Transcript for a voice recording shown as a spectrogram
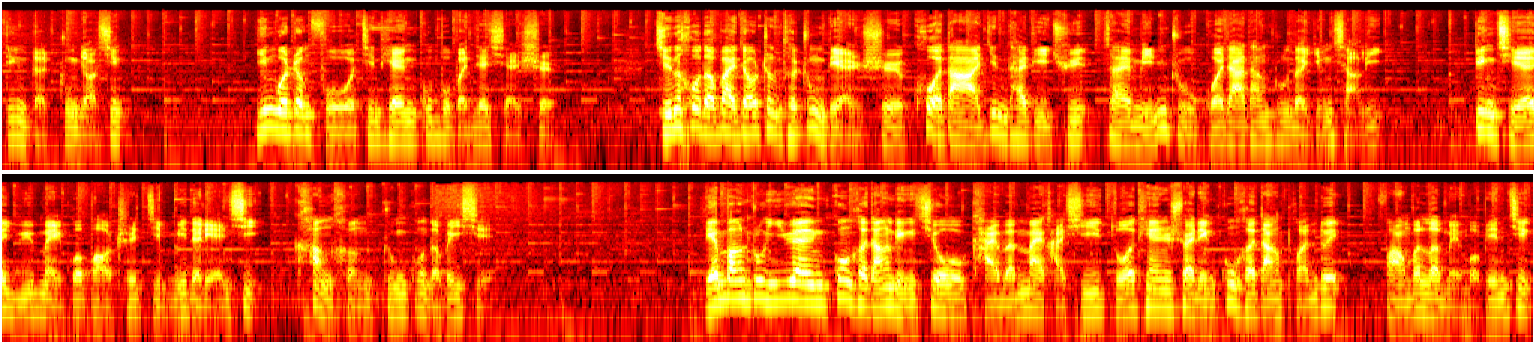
定的重要性。英国政府今天公布文件显示，今后的外交政策重点是扩大印太地区在民主国家当中的影响力，并且与美国保持紧密的联系，抗衡中共的威胁。联邦众议院共和党领袖凯文·麦卡锡昨天率领共和党团队访问了美墨边境。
